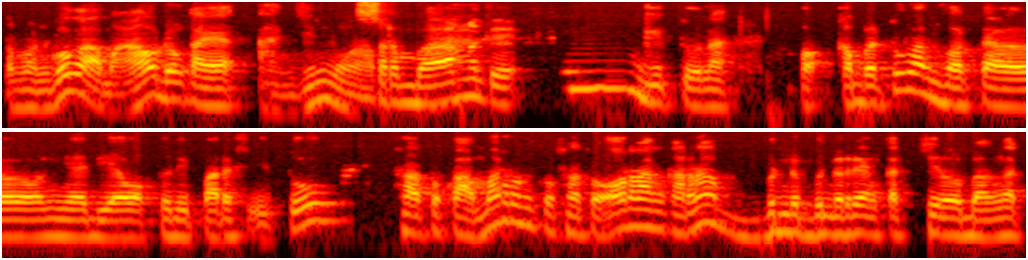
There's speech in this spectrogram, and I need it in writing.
teman gue nggak mau dong kayak anjing mau ngapain Serem banget ya. gitu. Nah, kok kebetulan hotelnya dia waktu di Paris itu satu kamar untuk satu orang karena bener-bener yang kecil banget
